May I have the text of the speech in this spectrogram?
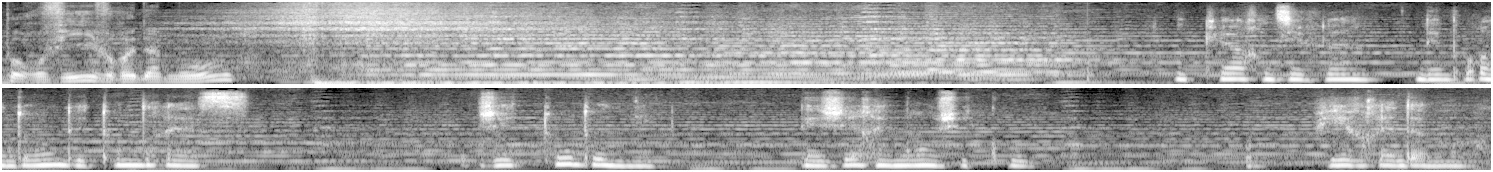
Pour vivre d'amour. Au cœur divin, débordant de tendresse, j'ai tout donné, légèrement je cours, vivre d'amour.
